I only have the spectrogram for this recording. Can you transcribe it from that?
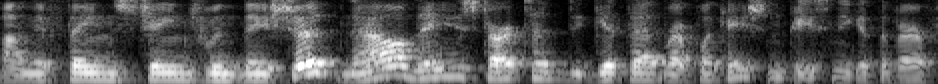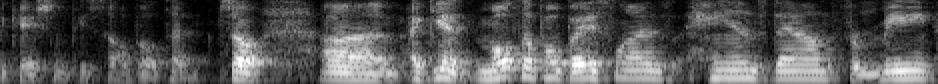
Um, if things change when they should, now they start to get that replication piece, and you get the verification piece all built in. So um, again, multiple baselines, hands down for me,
